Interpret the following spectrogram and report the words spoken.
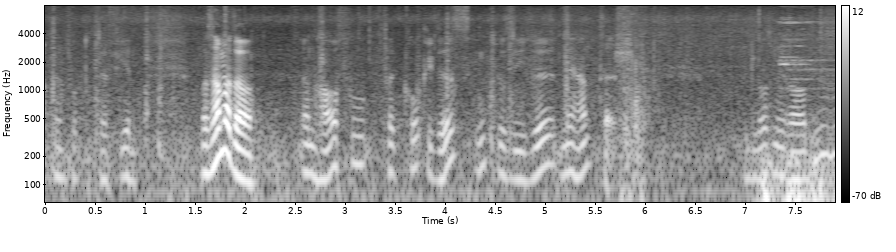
Auch beim Fotografieren. Was haben wir da? Ein Haufen verkokeltes, inklusive eine Handtasche. Und lass mich raten.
